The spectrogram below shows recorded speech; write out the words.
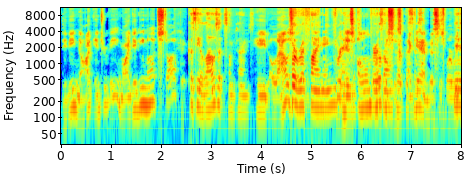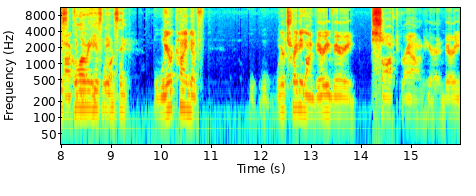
did he not intervene? Why did he not stop it? Because he allows it sometimes. He allows for it refining for his own, for his purposes. own purposes. Again, this is where we his talked glory, about his before. namesake. We're kind of we're treading on very, very soft ground here, and very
